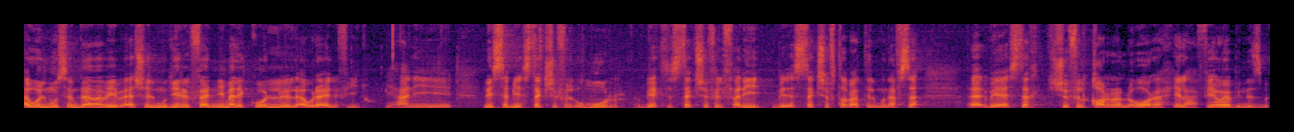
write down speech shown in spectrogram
أول موسم ده ما بيبقاش المدير الفني مالك كل الأوراق اللي في إيده. يعني لسه بيستكشف الأمور بيستكشف الفريق بيستكشف طبيعة المنافسة بيستكشف القارة اللي هو رايح يلعب فيها وهي بالنسبة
